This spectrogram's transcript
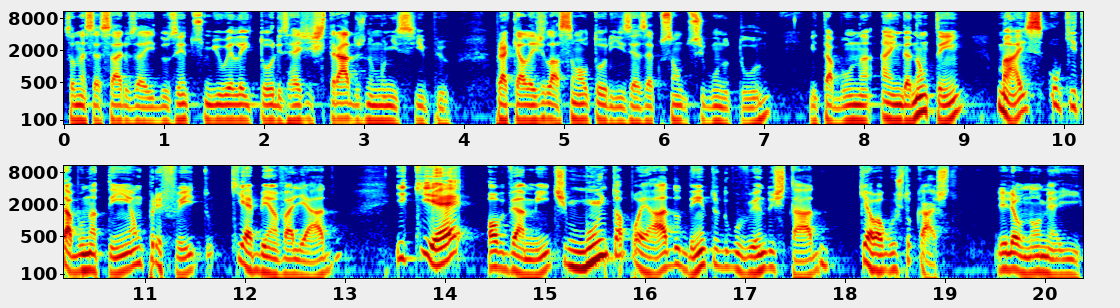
são necessários aí 200 mil eleitores registrados no município para que a legislação autorize a execução do segundo turno. Itabuna ainda não tem, mas o que Itabuna tem é um prefeito que é bem avaliado e que é, obviamente, muito apoiado dentro do governo do estado, que é o Augusto Castro. Ele é um nome aí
